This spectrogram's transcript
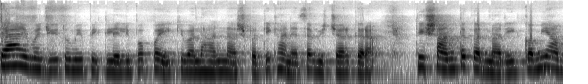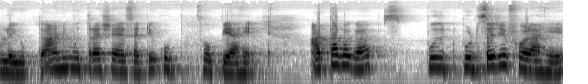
त्याऐवजी तुम्ही पिकलेली पपई किंवा लहान नाशपती खाण्याचा विचार करा. ती शांत करणारी कमी आम्लयुक्त आणि मूत्राशयासाठी खूप सोपी आहे. आता बघा पु पुढचं जे फळ आहे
